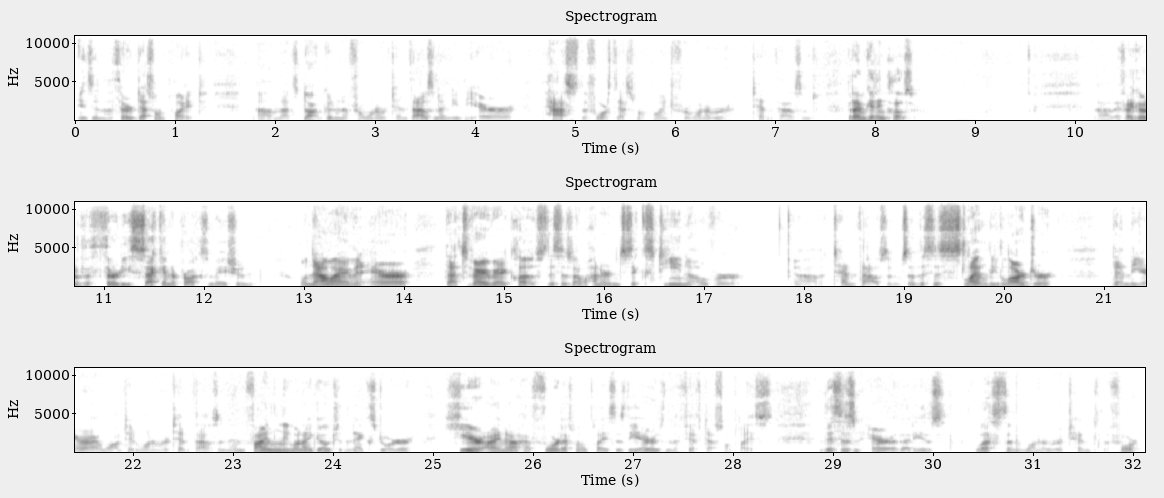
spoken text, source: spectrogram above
is in the third decimal point. Um, that's not good enough for 1 over 10,000. I need the error past the fourth decimal point for 1 over 10,000. But I'm getting closer. Um, if I go to the 32nd approximation, well, now I have an error that's very, very close. This is 116 over uh, 10,000. So this is slightly larger than the error I wanted, 1 over 10,000. And finally, when I go to the next order, here I now have four decimal places. The error is in the fifth decimal place. This is an error that is less than 1 over 10 to the 4,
